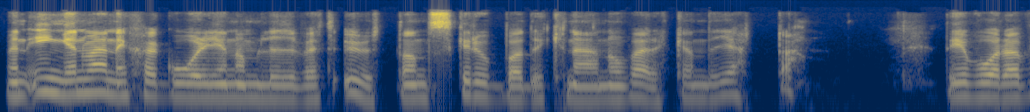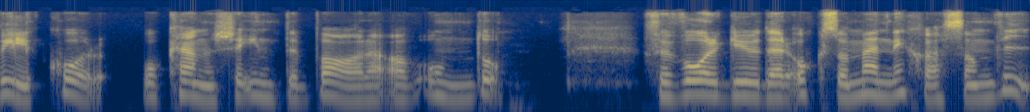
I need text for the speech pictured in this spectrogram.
Men ingen människa går genom livet utan skrubbade knän och verkande hjärta. Det är våra villkor och kanske inte bara av ondo. För vår Gud är också människa som vi.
